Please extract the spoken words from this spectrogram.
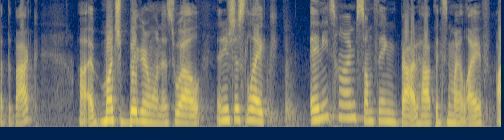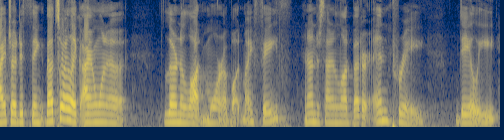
at the back, uh, a much bigger one as well. And he's just like, anytime something bad happens in my life, I try to think. That's why like I want to learn a lot more about my faith and understand a lot better and pray daily.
